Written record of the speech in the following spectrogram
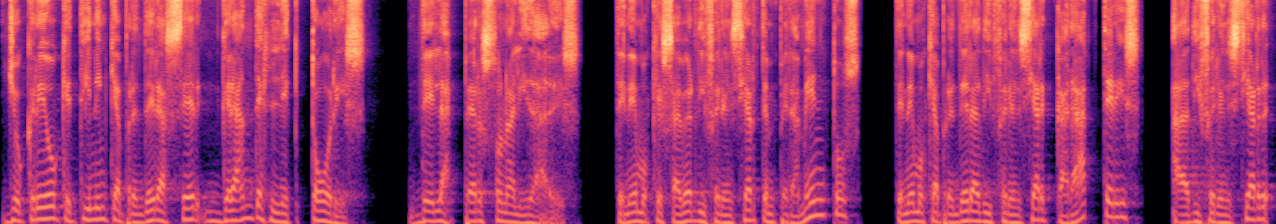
yo creo que tienen que aprender a ser grandes lectores de las personalidades. Tenemos que saber diferenciar temperamentos, tenemos que aprender a diferenciar caracteres, a diferenciar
